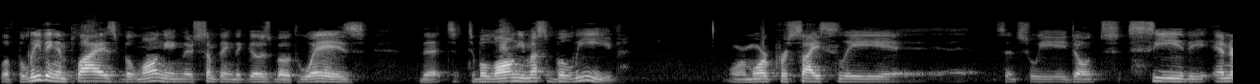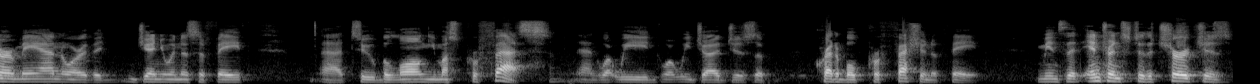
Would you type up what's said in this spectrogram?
Well, if believing implies belonging, there's something that goes both ways. That to belong, you must believe. Or more precisely, since we don't see the inner man or the genuineness of faith, uh, to belong, you must profess. And what we, what we judge is a credible profession of faith. It means that entrance to the church is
